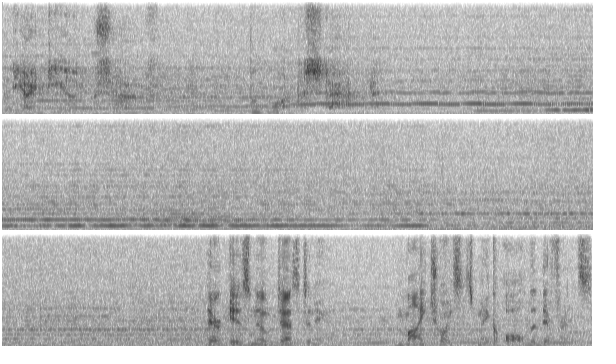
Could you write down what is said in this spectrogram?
and the ideal you serve. Do you understand? There is no destiny. My choices make all the difference.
